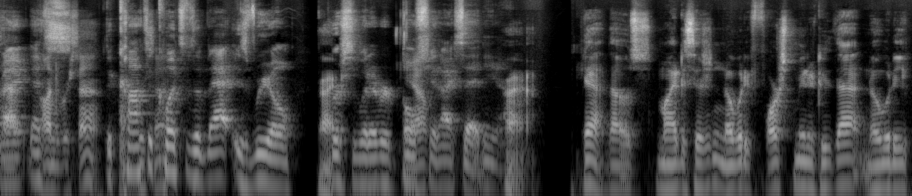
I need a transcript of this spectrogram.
right? That's Hundred percent. The consequences of that is real Right. versus whatever bullshit I said. You know. Right. Yeah, that was my decision. Nobody forced me to do that. Nobody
